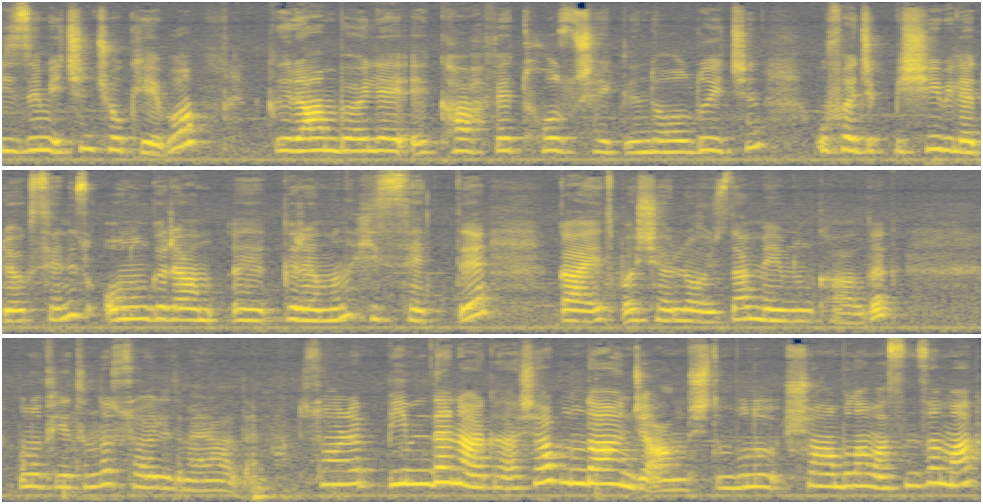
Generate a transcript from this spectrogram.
bizim için çok iyi bu gram böyle e, kahve toz şeklinde olduğu için ufacık bir şey bile dökseniz onun gram e, gramını hissetti. Gayet başarılı o yüzden memnun kaldık. Bunun fiyatını da söyledim herhalde. Sonra BİM'den arkadaşlar bunu daha önce almıştım. Bunu şu an bulamazsınız ama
